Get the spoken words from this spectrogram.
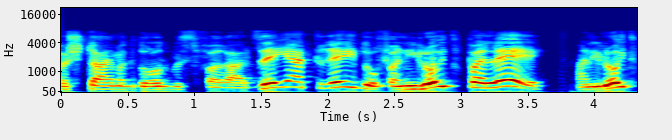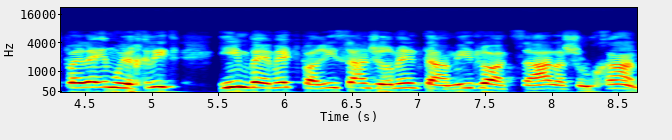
בשתיים הגדולות בספרד. זה יהיה ה trade-off, אני לא אתפלא, אני לא אתפלא אם הוא יחליט, אם באמת פריס סן ג'רמן תעמיד לו הצעה על השולחן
